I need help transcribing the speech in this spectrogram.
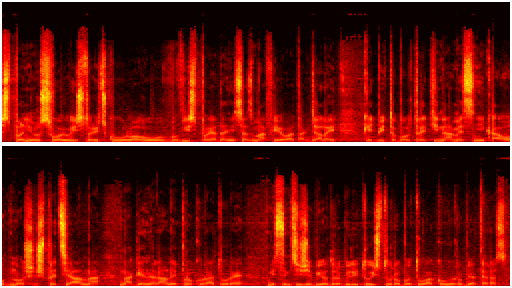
splnil svoju historickú úlohu v vysporiadaní sa s mafiou a tak ďalej, keď by to bol tretí námestník a odnož špeciálna na generálnej prokuratúre, myslím si, že by odrobili tú istú robotu, ako ju robia teraz.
